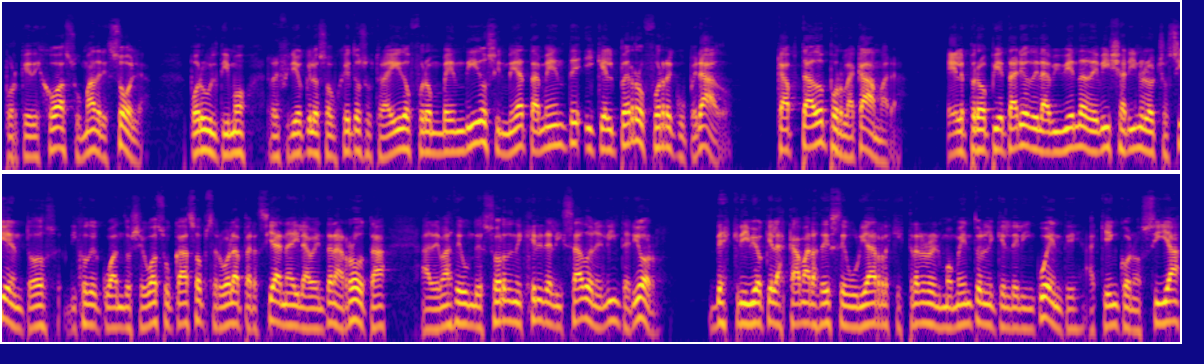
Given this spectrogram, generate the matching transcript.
porque dejó a su madre sola. Por último, refirió que los objetos sustraídos fueron vendidos inmediatamente y que el perro fue recuperado. Captado por la cámara. El propietario de la vivienda de Villarino el 800 dijo que cuando llegó a su casa observó la persiana y la ventana rota, además de un desorden generalizado en el interior. Describió que las cámaras de seguridad registraron el momento en el que el delincuente, a quien conocía,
